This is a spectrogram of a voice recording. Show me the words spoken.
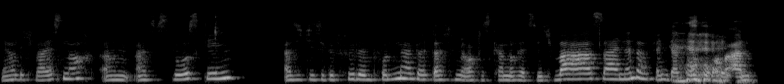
Ja, und ich weiß noch, ähm, als es losging, als ich diese Gefühle empfunden habe, dachte ich mir auch, das kann doch jetzt nicht wahr sein. Ne? Dann fängt der Kopf auch an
